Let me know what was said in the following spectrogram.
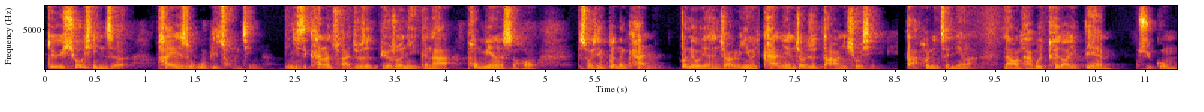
对于修行者，他也是无比崇敬的。你是看得出来，就是比如说你跟他碰面的时候，首先不能看你，不能有眼神交流，因为看眼神交流就打扰你修行，打破你正念了。然后他会退到一边鞠躬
